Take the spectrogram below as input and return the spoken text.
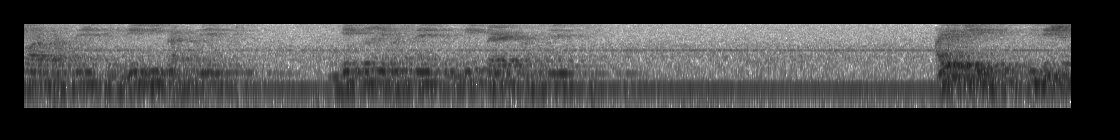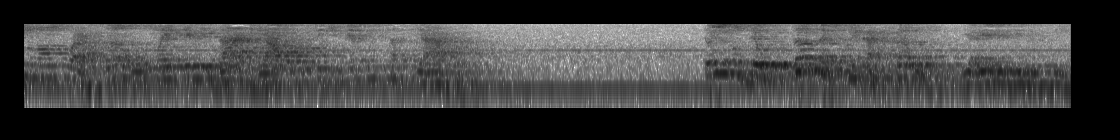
chora para sempre, ninguém ri para sempre, ninguém ganha para sempre, ninguém perde para sempre. Aí ele diz: nosso coração uma eternidade, algo, um sentimento insaciável. Então ele nos deu tanta explicação, e aí ele diz assim:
